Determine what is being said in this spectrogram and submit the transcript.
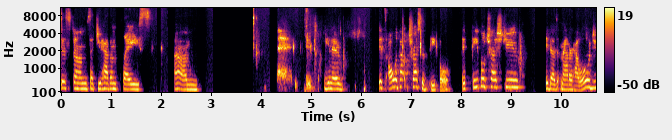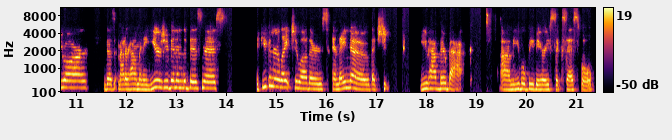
systems that you have in place. Um, you know, it's all about trust with people. If people trust you, it doesn't matter how old you are, it doesn't matter how many years you've been in the business. If you can relate to others and they know that you, you have their back, um, you will be very successful.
